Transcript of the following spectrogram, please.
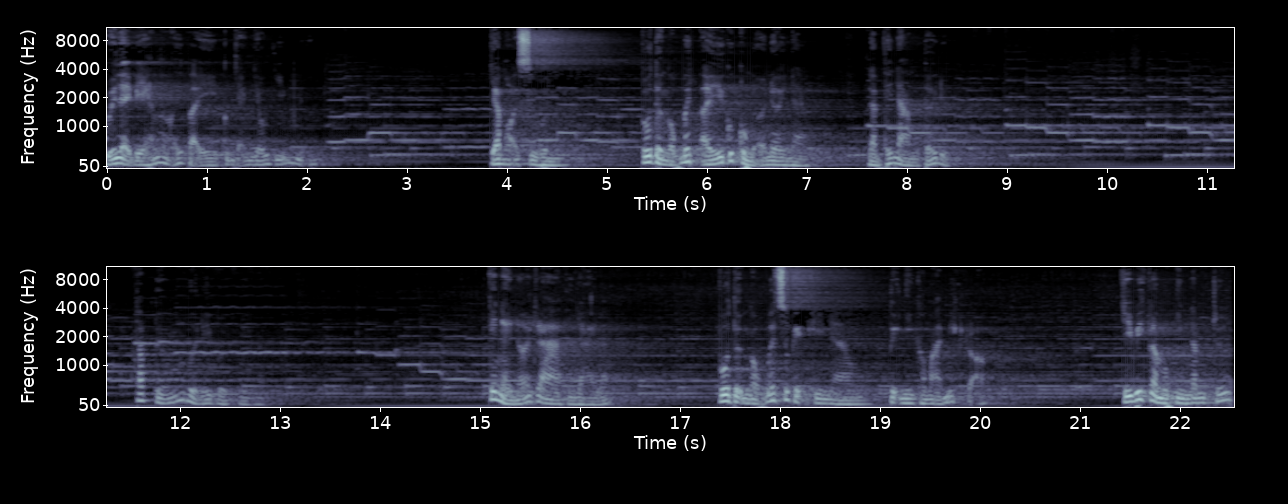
Quỷ lệ bị hắn hỏi vậy cũng chẳng giấu giếm nữa. Dám hỏi sư huynh Vô từ Ngọc Bích ấy cuối cùng ở nơi nào Làm thế nào mà tới được Pháp tướng vừa đi vừa cười Cái này nói ra thì dài lắm Vô tự Ngọc Bích xuất hiện khi nào tự nhiên không ai biết rõ. Chỉ biết là một nghìn năm trước,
